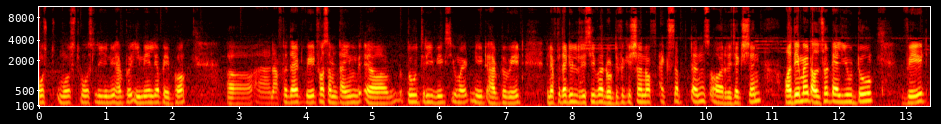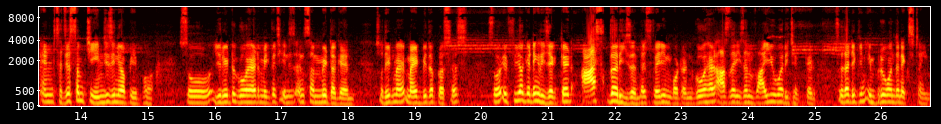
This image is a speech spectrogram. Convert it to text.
Most most mostly you have to email your paper uh, and after that wait for some time uh, two three weeks you might need to have to wait. And after that you'll receive a notification of acceptance or rejection. Or they might also tell you to wait and suggest some changes in your paper. So you need to go ahead and make the changes and submit again. So that might, might be the process. So if you are getting rejected ask the reason. That's very important. Go ahead ask the reason why you were rejected so that you can improve on the next time.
